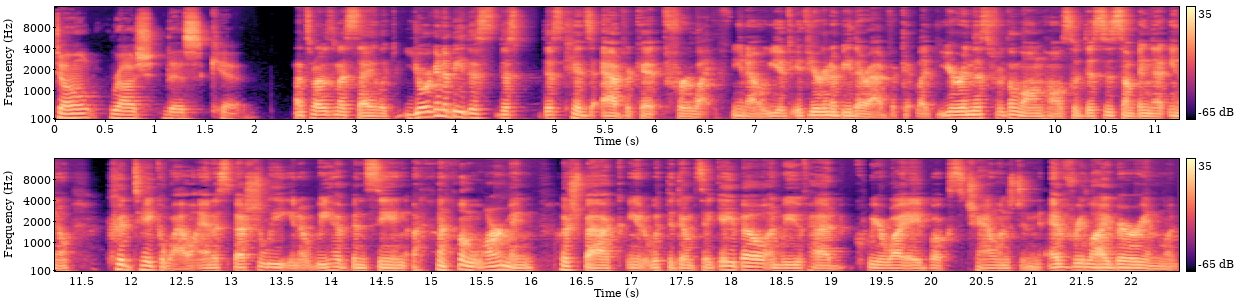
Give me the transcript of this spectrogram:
Don't rush this kid. That's what I was gonna say. Like you're gonna be this this this kid's advocate for life. You know, if, if you're gonna be their advocate, like you're in this for the long haul. So this is something that you know could take a while, and especially you know we have been seeing an alarming pushback. You know, with the Don't Say Gay bill, and we've had queer YA books challenged in every library and like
